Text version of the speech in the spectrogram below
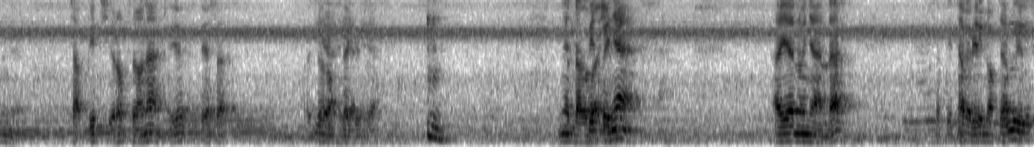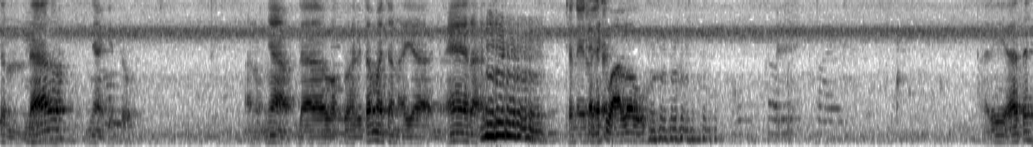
Hmm. Capit sirok soalnya ya biasa. Iya, teh iya, gitu. iya. Nya capit nya aya nu nyandak capit capit capit sendal nya gitu anunya da waktu hari itu macan aya new era Cara swallow hari ya teh.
